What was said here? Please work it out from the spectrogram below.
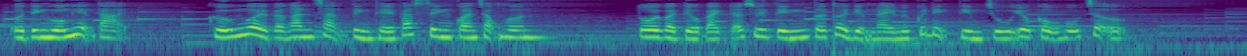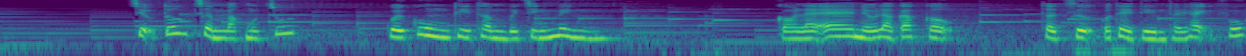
Ở tình huống hiện tại, Cứu người và ngăn chặn tình thế phát sinh quan trọng hơn. Tôi và Tiểu Bạch đã suy tính tới thời điểm này mới quyết định tìm chú yêu cầu hỗ trợ. Triệu tước trầm mặc một chút, cuối cùng thì thầm với chính mình. Có lẽ nếu là các cậu, thật sự có thể tìm thấy hạnh phúc.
